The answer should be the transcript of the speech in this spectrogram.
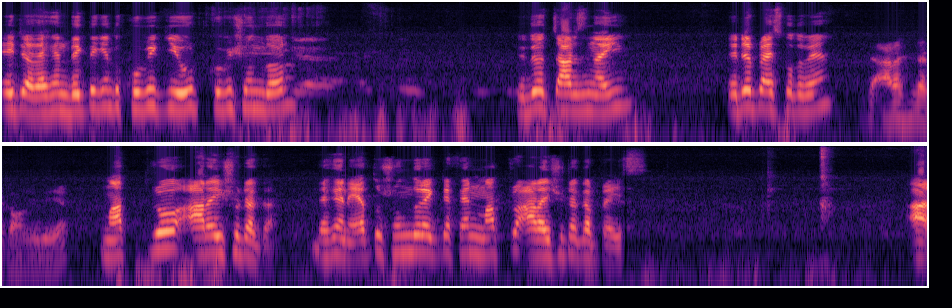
এইটা দেখেন দেখতে কিন্তু খুবই কিউট খুবই সুন্দর। যদিও চার্জ নাই। এটার প্রাইস কত ভাই আড়াইশো টাকা অনলি ভাইয়া। মাত্র আড়াইশো টাকা। দেখেন এত সুন্দর একটা ফ্যান মাত্র আড়াইশো টাকা প্রাইস আর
